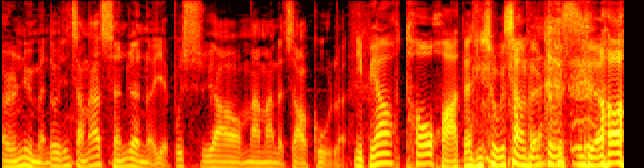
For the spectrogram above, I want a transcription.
儿女们都已经长大成人了，也不需要妈妈的照顾了。你不要偷华灯初上的故事哦！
